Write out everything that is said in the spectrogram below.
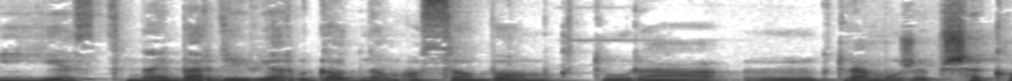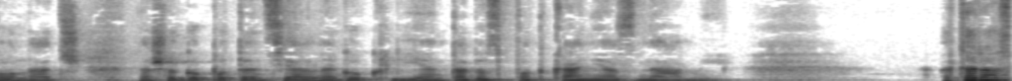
i jest najbardziej wiarygodną osobą, która, y, która może przekonać naszego potencjalnego klienta do spotkania z nami. A teraz,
